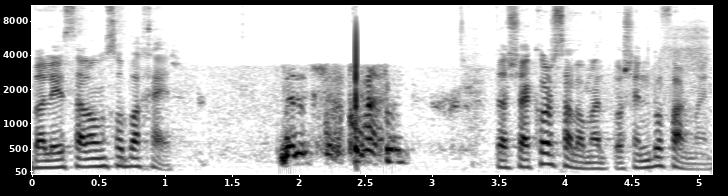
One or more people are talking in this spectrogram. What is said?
بله سلام صبح خیر بله،؟ تشکر سلامت باشین. بفرمایید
